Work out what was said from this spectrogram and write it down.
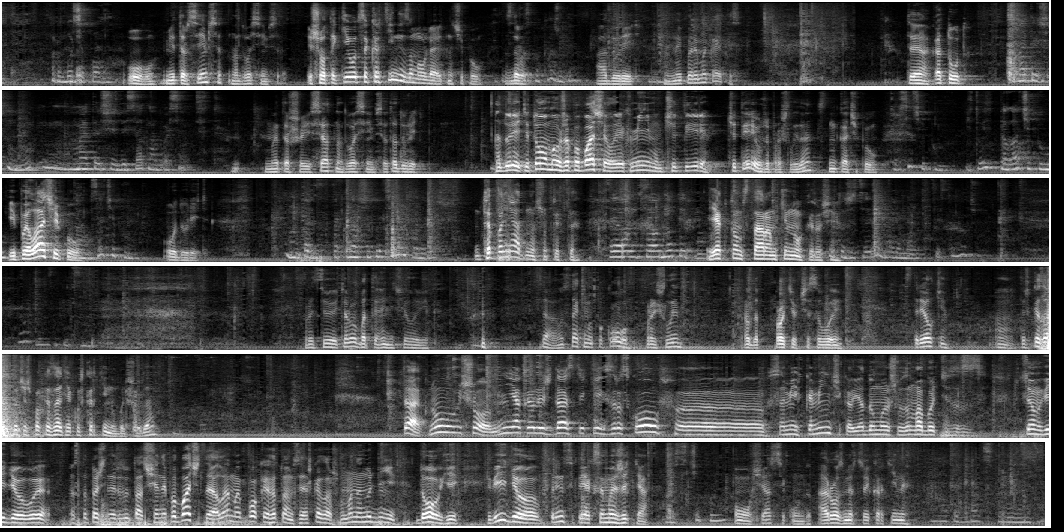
Робоче поле. Ого, метр сімдесят на 2,70. І що, такі оце картини замовляють на ЧПУ? Здорово. Зараз покажу, да? А дуріть. Не перемикайтесь. Так, а тут Метр, щ- м, метр 60 на 2,70. метр 60 на 2,70. А дуріть. А дуріть, і того ми вже побачили, як мінімум 4. 4 вже пройшли, да? Станка ЧПУ. Це всі ЧПУ. І той пила ЧПУ. І пила ЧПУ? Так, все ЧПУ. О, дуріть. Ну, так, так краще працює, коли Ну, Та понятно, що як-то. це, це однотипно. Як в тому старому кіно, коротше. Тож це на ремонт. Цей станочок. Ну, в принципі, все. Працюють роботи, а не чоловік. Так, ось так ми по колу пройшли. Правда, проти часової стрілки. А, ти ж казав, хочеш показати якусь картину більшу, так? Да? Так, ну і що, Яковлевич дасть яких зразків, е- самих камінчиків. Я думаю, що, мабуть, в цьому відео ви остаточний результат ще не побачите, але ми поки готуємося. Я ж казав, що в мене нудні довгі відео, в принципі, як саме життя. Ось. О, зараз, секунду. А розмір цієї картини? Метр 20 на метр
